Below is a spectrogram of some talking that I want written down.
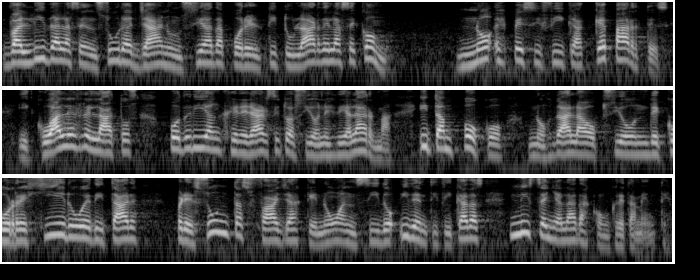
valida la censura ya anunciada por el titular de la SECOM, no especifica qué partes y cuáles relatos podrían generar situaciones de alarma y tampoco nos da la opción de corregir o editar presuntas fallas que no han sido identificadas ni señaladas concretamente.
